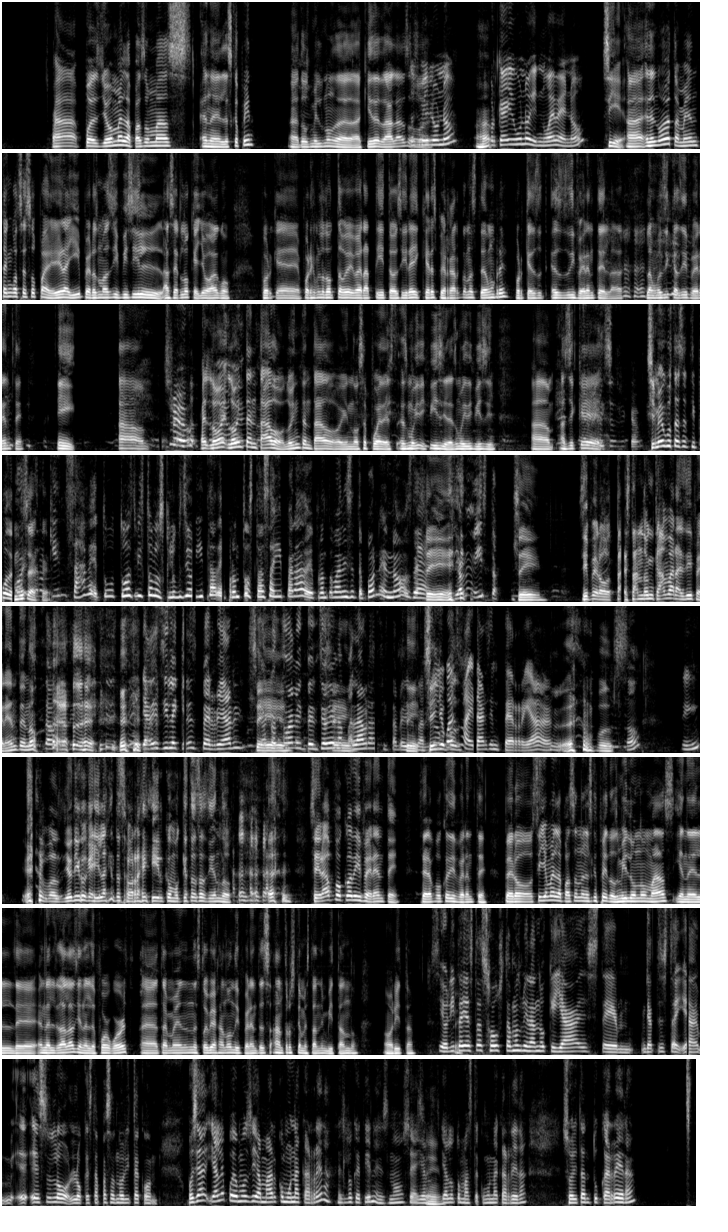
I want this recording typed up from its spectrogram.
Ah, pues yo me la paso más en el Escapade. Ah, 2001 de aquí de Dallas. o- ¿2001? Ajá. Porque hay uno y nueve, ¿no? Sí, ah, en el 9 también tengo acceso para ir allí, pero es más difícil hacer lo que yo hago. Porque, por ejemplo, no te voy a ver a ti, te voy a decir, hey, ¿quieres perrear con este hombre? Porque es, es diferente, la, la música es diferente. Y true. eh, lo, lo he intentado, lo he intentado y no se puede, es, es muy difícil, es muy difícil. Ah, así que sí me gusta ese tipo de Oye, música. pero quién sabe, tú, tú has visto los clubs de ahorita, de pronto estás ahí parado, de pronto van y se te ponen, ¿no? O sea, Sí. yo lo he visto. Sí, sí, pero ta- estando en cámara es diferente, ¿no? No, ya ves si le quieres perrear y Sí. ya con toda la intención de Sí. la palabra, sí está medio Sí. mal. Sí, no yo puedes pues- bailar sin perrear, pues, ¿no? Sí. pues yo digo que ahí la gente se va a reír, como, ¿qué estás haciendo? será poco diferente, será poco diferente. Pero sí, yo me la paso en el Escape 2001 más y en el de, en el de Dallas y en el de Fort Worth. Eh, también estoy viajando en diferentes antros que me están invitando ahorita. Sí, ahorita ya estás host, estamos mirando que ya este ya te está ya, eh, eso es lo, lo que está pasando ahorita con pues ya ya le podemos llamar como una carrera, es lo que tienes, ¿no? O sea, ya, Sí. ya lo tomaste como una carrera. So, ahorita en tu carrera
